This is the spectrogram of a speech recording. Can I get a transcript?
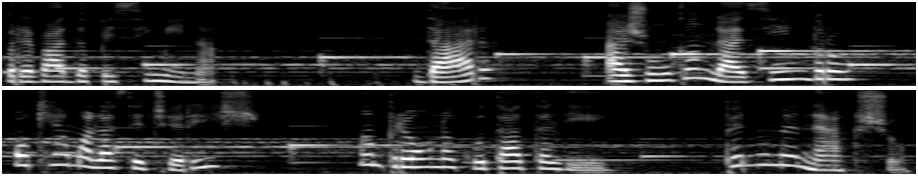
prevadă pe Simina. Dar, ajungând la Zimbru, o cheamă la seceriș împreună cu tatăl ei, pe nume Neacșu,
